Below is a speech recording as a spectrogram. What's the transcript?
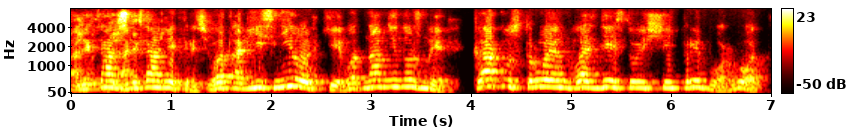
Александр, Александр Викторович, вот объясниловки вот нам не нужны. Как устроен воздействующий прибор? Вот,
